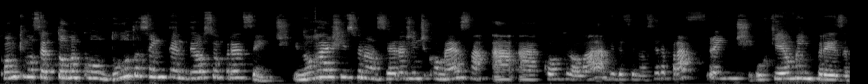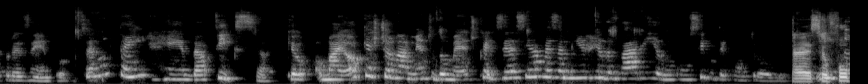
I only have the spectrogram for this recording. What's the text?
Como que você toma conduta sem entender o seu presente? E no raio-x financeiro, a gente começa a, a controlar a vida financeira para frente. Porque uma empresa, por exemplo, você não tem renda fixa. Que o maior questionamento do médico é dizer assim: ah, mas a minha renda varia, eu não consigo ter controle. É, se eu for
